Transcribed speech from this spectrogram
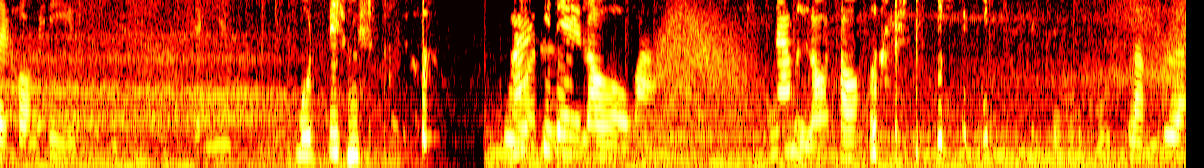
ใจคอไม่ดีอะแข็งเนี่ยมุดดินกลัวไม่พี่เดย์เราออกมาหน้าเหมือนล้อต๊อกโอ้โหโคตรรักเพื่อน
